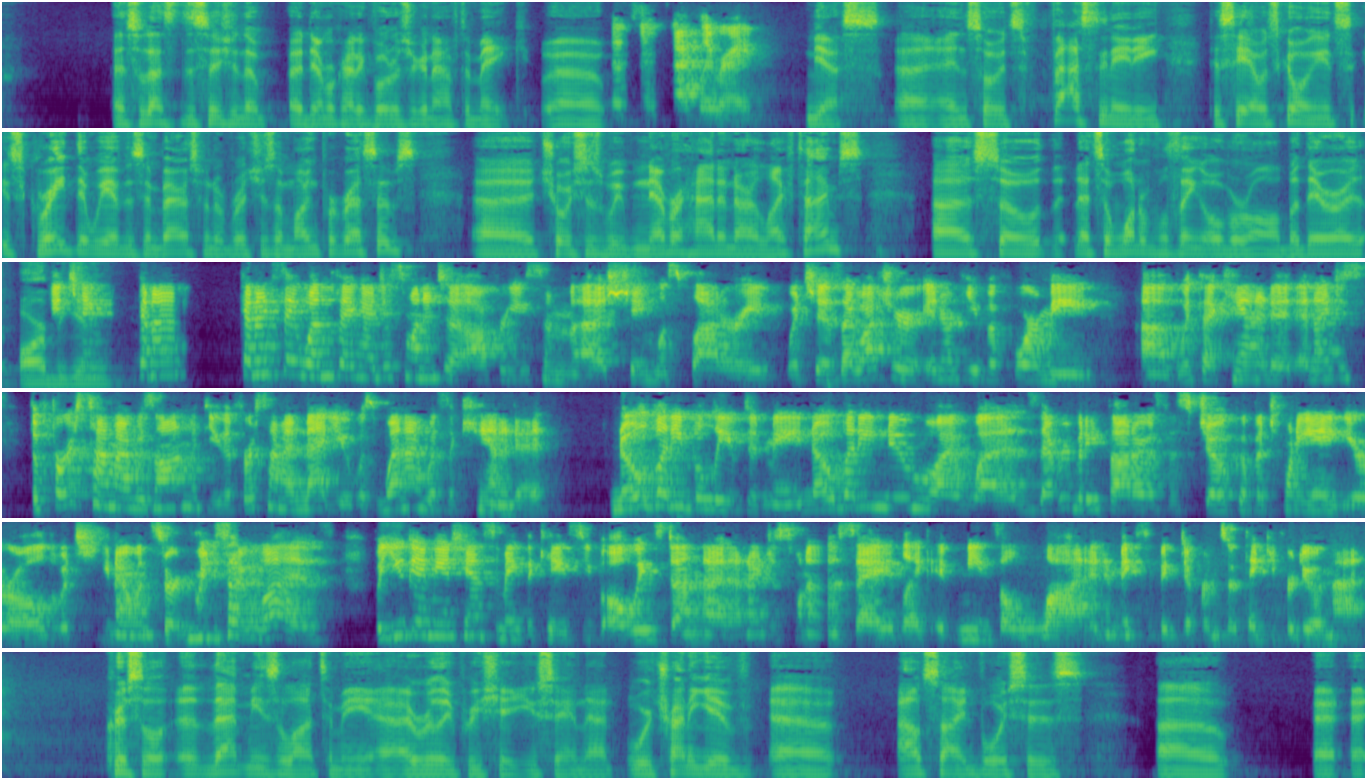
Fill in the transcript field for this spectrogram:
and so that's the decision that uh, Democratic voters are going to have to make. Uh, that's exactly right. Yes, uh, and so it's fascinating to see how it's going. It's it's great that we have this embarrassment of riches among progressives, uh, choices we've never had in our lifetimes. Uh, so that's a wonderful thing overall. But there are, are beginning. Can I can I say one thing? I just wanted to offer you some shameless flattery, which is I watched your interview before me um, with that candidate. And I just, the first time I was on with you, the first time I met you was when I was a candidate. Nobody believed in me. Nobody knew who I was. Everybody thought I was this joke of a 28 year old, which, you know, in certain ways I was. But you gave me a chance to make the case. You've always done that. And I just want to say, like, it means a lot and it makes a big difference. So thank you for doing that. Krystal, uh, that means a lot to me. I really appreciate you saying that. We're trying to give uh, outside voices uh,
